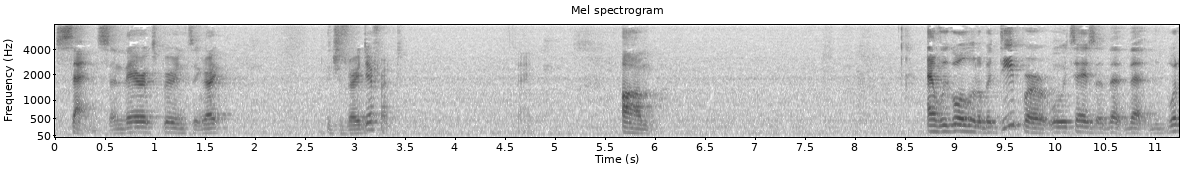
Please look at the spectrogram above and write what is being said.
sense, and they're experiencing, right? Which is very different. Okay. Um, and if we go a little bit deeper, what we'd say is that, that, that what,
